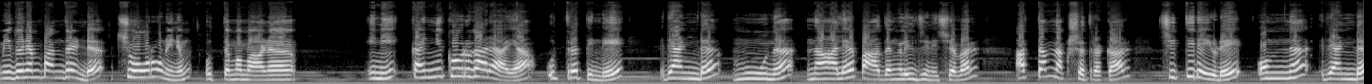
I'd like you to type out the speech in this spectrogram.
മിഥുനം പന്ത്രണ്ട് ചോറൂണിനും ഉത്തമമാണ്. ഇനി കന്നിക്കൂറുകാരായ ഉത്രത്തിന്റെ രണ്ട് മൂന്ന് നാല് പാദങ്ങളിൽ ജനിച്ചവർ അത്തം നക്ഷത്രക്കാർ ചിത്തിരയുടെ ഒന്ന് രണ്ട്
